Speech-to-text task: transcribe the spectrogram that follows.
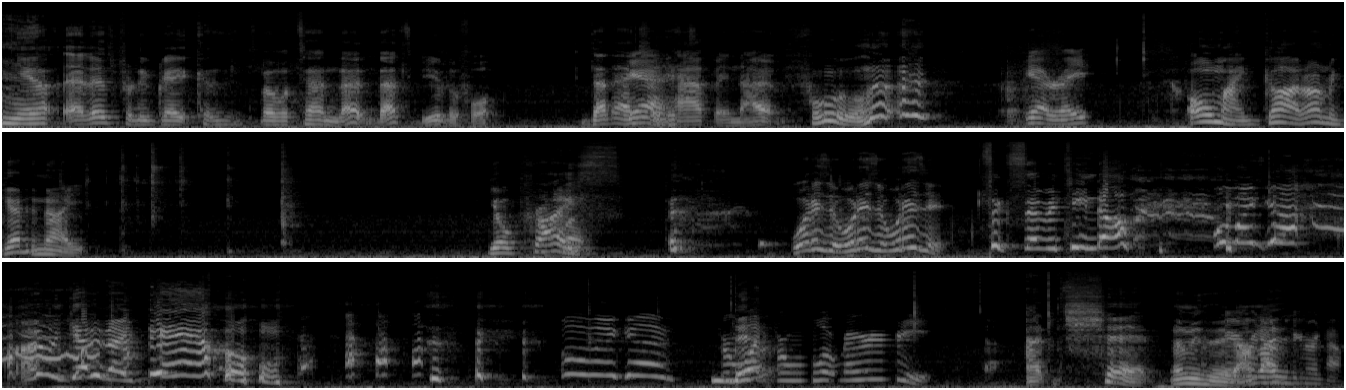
Yeah, that is pretty great because level ten. That that's beautiful. That actually Yeah, happened. I fool. Yeah, right. oh my God, Armageddon Knight. Yo, price What is it? What is it? What is it? six seventeen dollars. Oh my god! Armageddon Knight, damn. Oh my god! For Damn. what? For what rarity? Uh, shit. Let me see. I'm figure it out.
